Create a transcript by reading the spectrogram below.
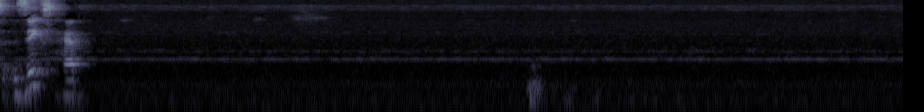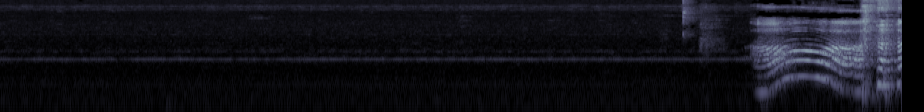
That's Zeke's head. Ah!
